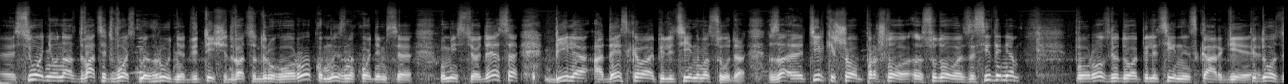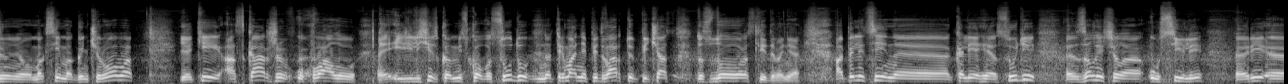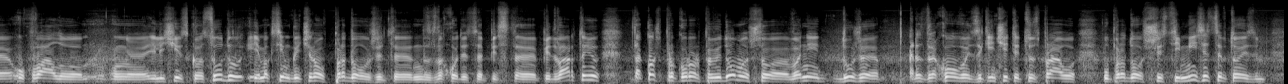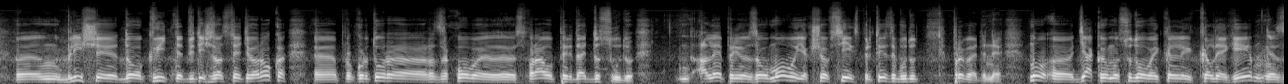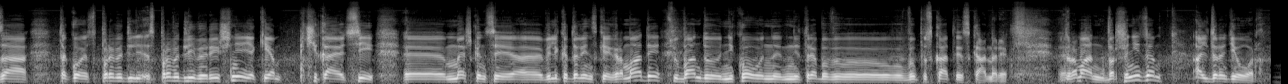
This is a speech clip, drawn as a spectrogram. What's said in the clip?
Е, Сьогодні у нас 28 грудня 2022 року. Ми знаходимося у місті Одеса біля Одеського апеляційного суду. Е, Тільки що пройшло е, судове засідання по розгляду апеляційної скарги підозрюваного Максима Гончарова, який оскаржив ухвалу Іллічівського міського суду на тримання під вартою під час досудового розслідування. Апеляційна колегія судді залишила у сілі ухвалу Іллічівського суду, і Максим Гончаров продовжить знаходитися під, під вартою. Також прокурор повідомив, що вони дуже розраховують закінчити цю справу упродовж 6 місяців, тобто ближче до квітня 2023 року е, прокуратура розраховує е, справу передати до суду. Але при за умови, якщо всі експертизи будуть проведені. Ну е, дякуємо судовій колегії за таке справедливе рішення, яке чекають всі е, мешканці е, Великодолинської громади. Цю банду нікого не, треба випускати з камери. Роман Варшанідзе, Альтернатіор.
